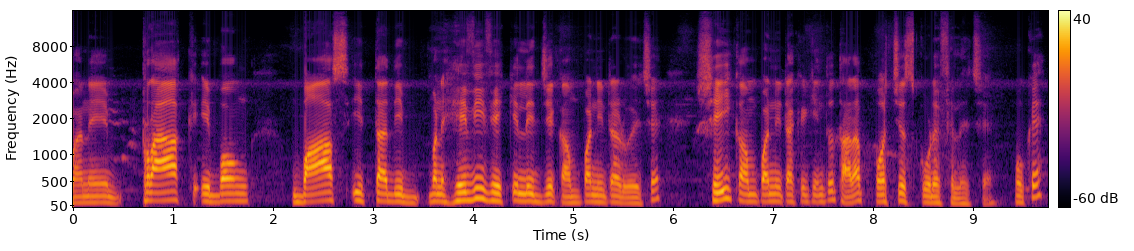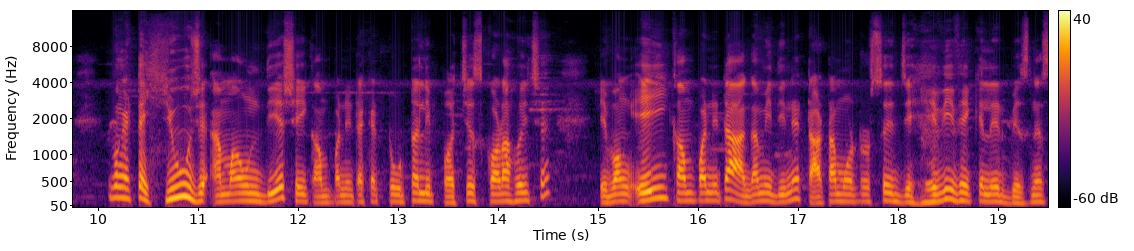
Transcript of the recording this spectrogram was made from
মানে ট্রাক এবং বাস ইত্যাদি মানে হেভি ভেহিকেলের যে কোম্পানিটা রয়েছে, সেই কোম্পানিটাকে কিন্তু তারা পারচেস করে ফেলেছে ওকে এবং একটা হিউজ অ্যামাউন্ট দিয়ে সেই কোম্পানিটাকে টোটালি পারচেস করা হয়েছে এবং এই কোম্পানিটা আগামী দিনে টাটা মোটরসের যে হেভি ভেহিকেলের বিজনেস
